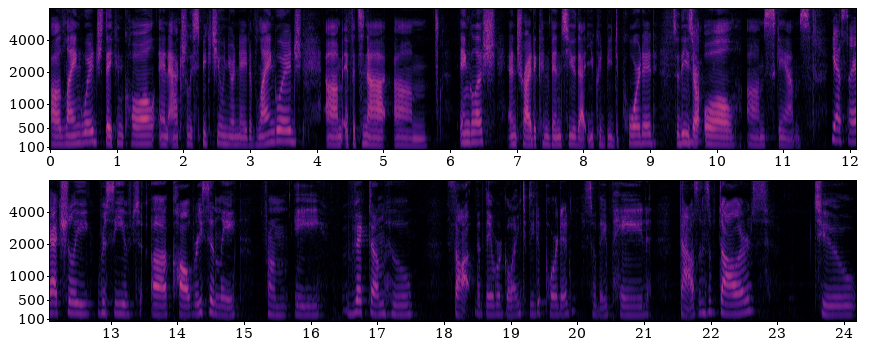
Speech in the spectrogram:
uh, language, they can call and actually speak to you in your native language. Um, if it's not um, English, and try to convince you that you could be deported. So these are all um, scams. Yes, I actually received a call recently from a victim who thought that they were going to be deported, so they paid thousands of dollars to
